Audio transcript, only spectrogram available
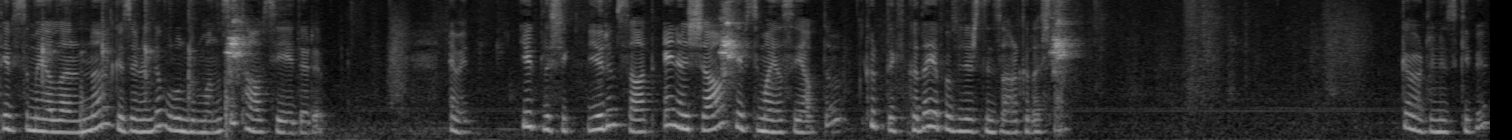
tepsi mayalarını göz önünde bulundurmanızı tavsiye ederim. Evet yaklaşık yarım saat en aşağı tepsi mayası yaptım. 40 dakikada yapabilirsiniz arkadaşlar. Gördüğünüz gibi.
